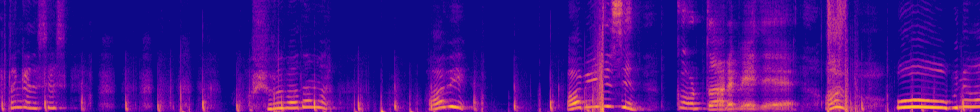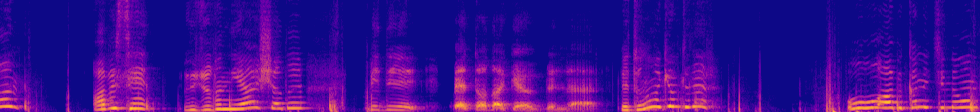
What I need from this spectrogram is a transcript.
Buradan geldi ses. Şurada bir adam var. Abi. Abi iyi misin? Kurtar beni. Ay. Oo bu ne lan? Abi sen vücudun niye aşağıda? Beni betona gömdüler. Betona mı gömdüler? Oo abi kan içinde lan.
